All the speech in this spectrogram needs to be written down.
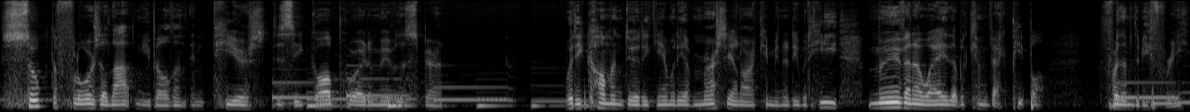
soak the floors of that new building in tears to see God pour out a move of the Spirit? Would He come and do it again? Would He have mercy on our community? Would He move in a way that would convict people for them to be free?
